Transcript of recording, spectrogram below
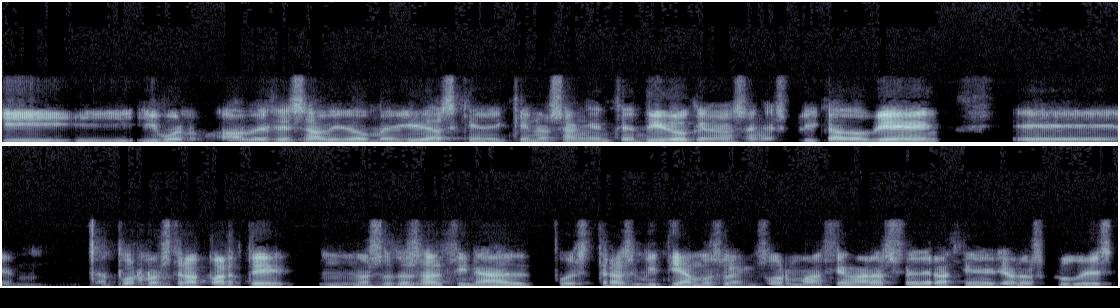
y, bueno, a veces ha habido medidas que, que, nos han entendido, que nos han explicado bien. Eh, por nuestra parte, nosotros al final pues transmitíamos la información a las federaciones y a los clubes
